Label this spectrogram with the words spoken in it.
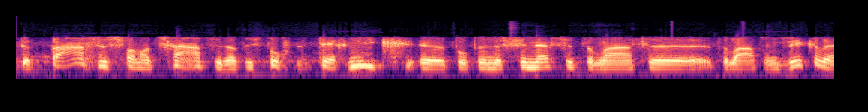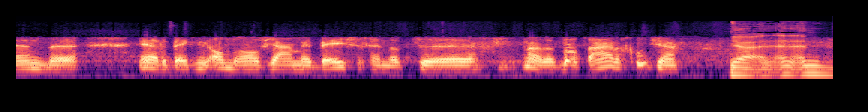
de basis van het schaatsen, dat is toch de techniek, eh, tot in de finesse te laten, te laten ontwikkelen. En eh, ja, daar ben ik nu anderhalf jaar mee bezig en dat, eh, nou, dat loopt aardig goed, ja. Ja, en, en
